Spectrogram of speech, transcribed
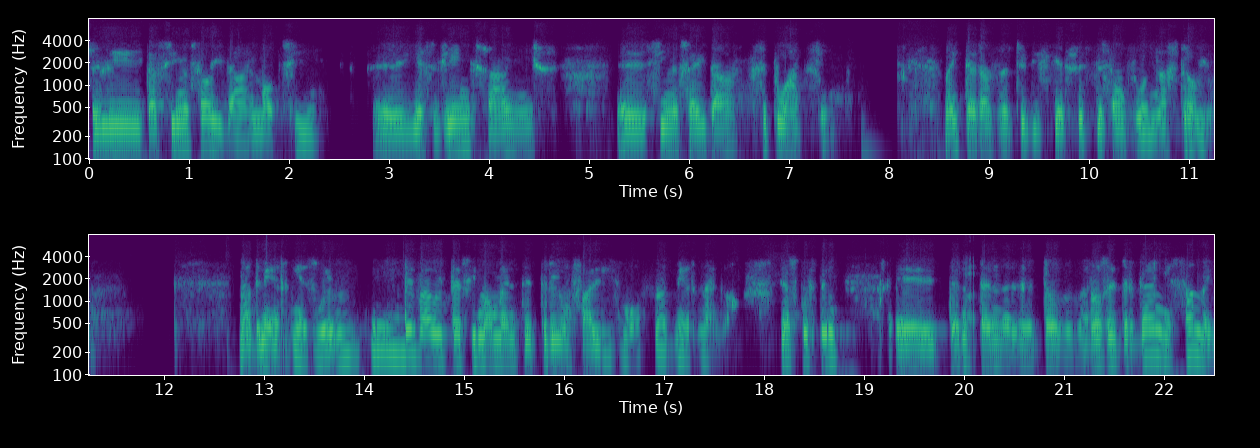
Czyli ta sinusoida emocji y, jest większa niż y, sinusoida sytuacji. No i teraz rzeczywiście wszyscy są w złym nastroju. nadmiernie złym. Bywały też i momenty triumfalizmu nadmiernego. W związku z tym y, ten, ten, to rozedrganie samej,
